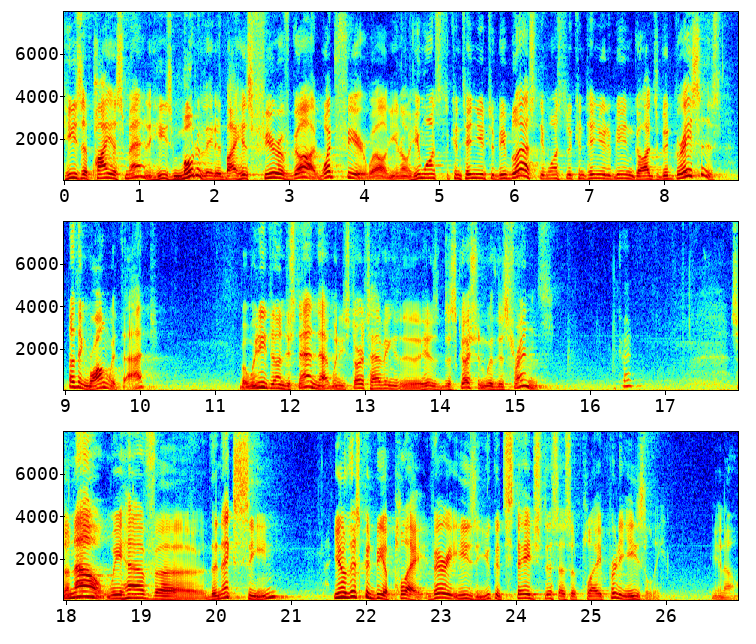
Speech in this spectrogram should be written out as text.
He's a pious man. He's motivated by his fear of God. What fear? Well, you know, he wants to continue to be blessed. He wants to continue to be in God's good graces. Nothing wrong with that. But we need to understand that when he starts having uh, his discussion with his friends. Okay? So now we have uh, the next scene. You know, this could be a play, very easy. You could stage this as a play pretty easily, you know,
